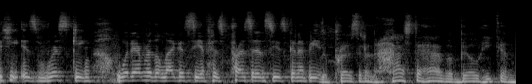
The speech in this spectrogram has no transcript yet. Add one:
he is risking whatever the legacy of his presidency is going to be. The president has to have a bill he can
